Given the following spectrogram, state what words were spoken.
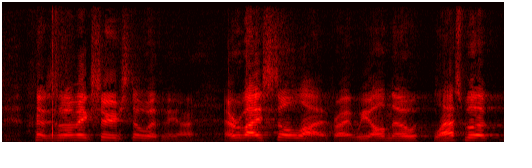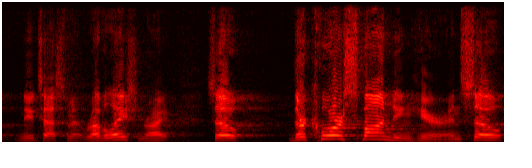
I just want to make sure you're still with me. All right. Everybody's still alive, right? We all know last book, New Testament, Revelation, right? So they're corresponding here. And so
